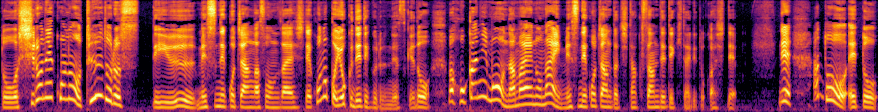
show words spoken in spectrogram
と、白猫のトゥードルスっていうメス猫ちゃんが存在して、この子よく出てくるんですけど、まあ、他にも名前のないメス猫ちゃんたちたくさん出てきたりとかして。で、あと、えっと、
